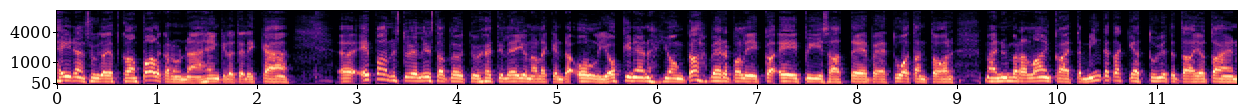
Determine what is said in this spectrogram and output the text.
heidän syytä, jotka on palkanut nämä henkilöt. Eli äh, epäonnistujien listalta löytyy heti leijonalegenda Olli Jokinen, jonka verbaliikka ei piisaa TV-tuotantoon. Mä en ymmärrä lainkaan, että minkä takia tuijotetaan jotain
